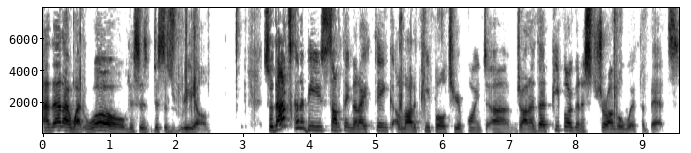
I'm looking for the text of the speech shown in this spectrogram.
and then i went whoa this is this is real so that's going to be something that i think a lot of people to your point uh, Johnna, that people are going to struggle with a bit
